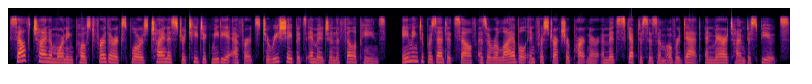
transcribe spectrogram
South China Morning Post further explores China's strategic media efforts to reshape its image in the Philippines, aiming to present itself as a reliable infrastructure partner amidst skepticism over debt and maritime disputes.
